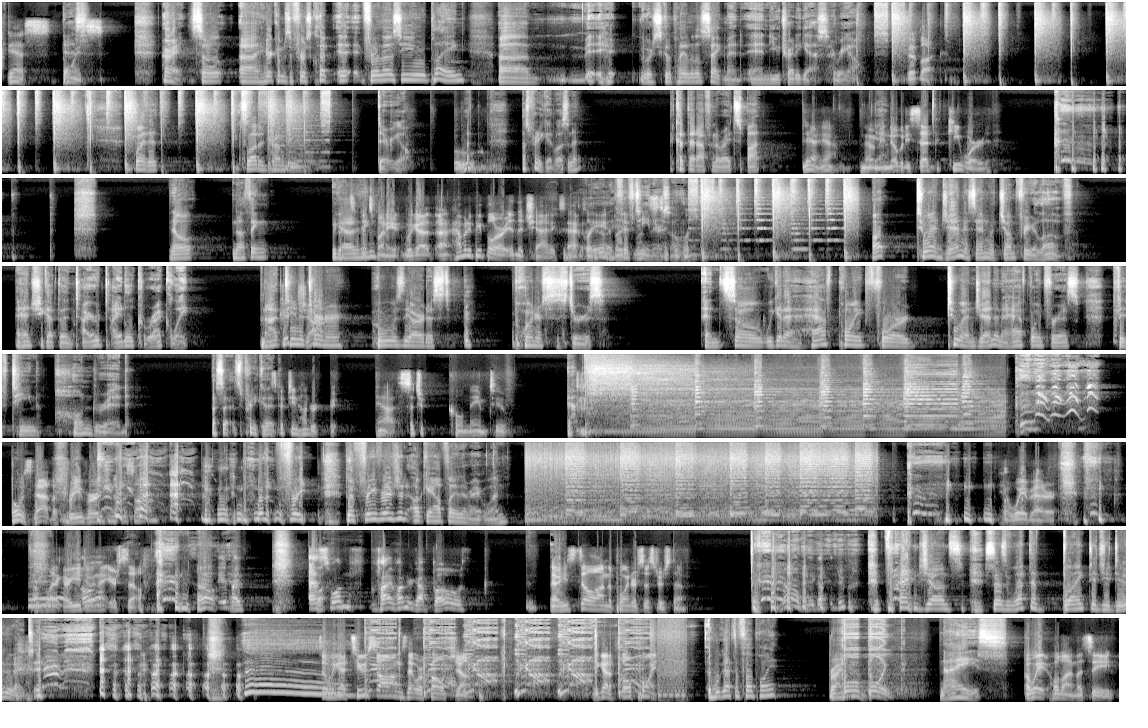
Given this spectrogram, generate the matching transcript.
Yes, Yes. points. All right, so uh, here comes the first clip. Uh, For those of you playing, um, eh, we're just going to play a little segment, and you try to guess. Here we go. Good luck. Boy, that, it's a lot of drum beat. There we go. Ooh. That's pretty good, wasn't it? I cut that off in the right spot. Yeah, yeah. No, I mean, nobody said the keyword. No, nothing. We got That's, anything? that's funny. We got uh, how many people are in the chat exactly? Like 15 let's or take a so. look. Oh, Two and Jen is in with Jump for Your Love. And she got the entire title correctly. Not Good Tina job. Turner, who was the artist, Pointer Sisters. And so we get a half point for 2 and Jen and a half point for S1500. That's, that's pretty good. It's fifteen hundred. Yeah, such a cool name too. Yeah. What was that? The free version of the song? the free the free version? Okay, I'll play the right one. yeah, way better. I was like, are you doing oh. that yourself? No. S1 500 got both. No, he's still on the Pointer Sister stuff. No, but they got the new. Brian Jones says, "What the blank did you do to it?" So we got two songs that were called Jump. You got a full point. Who got the full point? Brian. Full point. Nice. Oh wait, hold on. Let's see.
